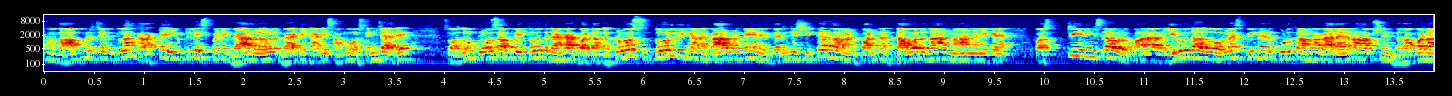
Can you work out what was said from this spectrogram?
ஸோ அந்த ஆப்பர்ச்சுனிட்டிலாம் கரெக்டாக யூட்டிலைஸ் பண்ணி வேற லெவலில் பேட்டிங் ஆடி சம்பவம் செஞ்சாரு. ஸோ அதுவும் க்ளோஸாக போய் தோத்துட்டாங்க. பட் அந்த க்ளோஸ் தோல்விக்கான காரணமே எனக்கு தெரிஞ்சு ஷிக்கர் தவன் பண்ண தவறு தான் நான் நினைக்கிறேன். ஃபர்ஸ்ட் இன்னிங்ஸில் ஒரு ப இருபதாவது ஓவர்ல ஸ்பின்னர் கொடுக்காம வேற எதனா ஆப்ஷன் ரபடா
